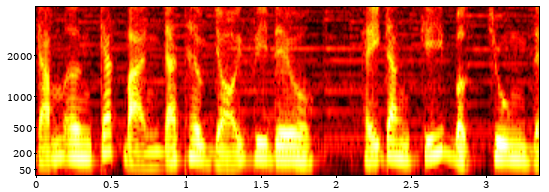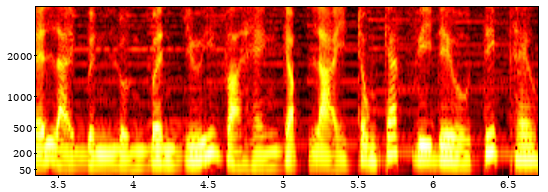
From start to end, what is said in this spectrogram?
Cảm ơn các bạn đã theo dõi video. Hãy đăng ký bật chuông để lại bình luận bên dưới và hẹn gặp lại trong các video tiếp theo.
